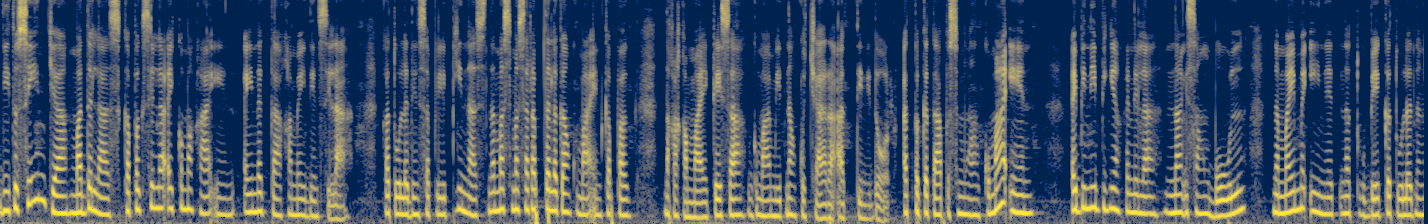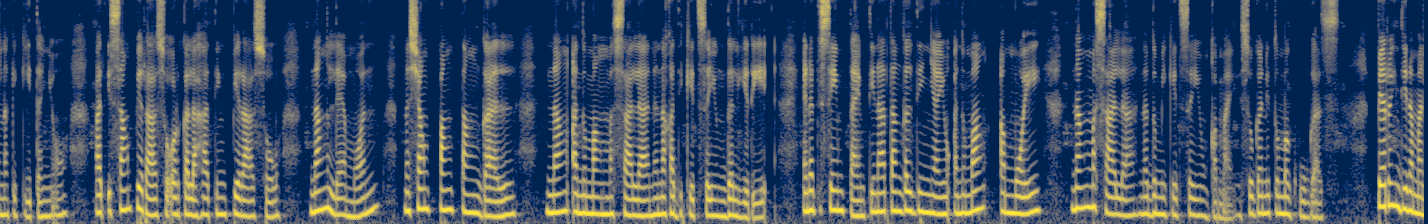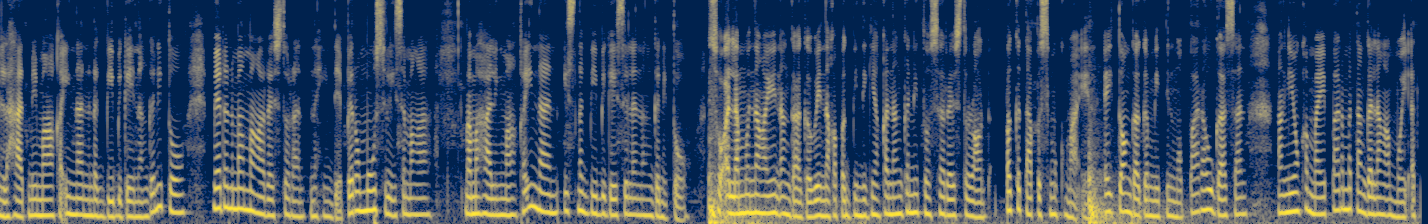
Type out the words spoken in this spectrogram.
Dito sa India, madalas kapag sila ay kumakain ay nagkakamay din sila. Katulad din sa Pilipinas na mas masarap talagang kumain kapag nakakamay kaysa gumamit ng kutsara at tinidor. At pagkatapos mo nga kumain, ay binibigyan ka nila ng isang bowl na may mainit na tubig katulad ng nakikita nyo at isang piraso or kalahating piraso ng lemon na siyang pangtanggal ng anumang masala na nakadikit sa yung daliri. And at the same time, tinatanggal din niya yung anumang amoy ng masala na dumikit sa yung kamay. So ganito maghugas. Pero hindi naman lahat. May mga kainan na nagbibigay ng ganito. Meron namang mga restaurant na hindi. Pero mostly sa mga mamahaling mga kainan is nagbibigay sila ng ganito. So alam mo na ngayon ang gagawin na kapag binigyan ka ng ganito sa restaurant, pagkatapos mo kumain, ay ito ang gagamitin mo para hugasan ang iyong kamay para matanggal ang amoy at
